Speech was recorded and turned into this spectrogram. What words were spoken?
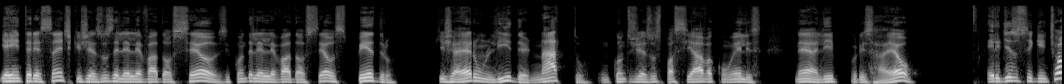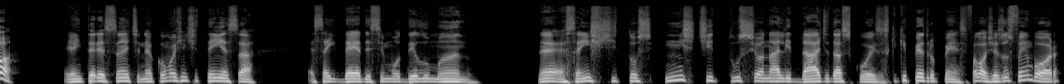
E é interessante que Jesus ele é levado aos céus, e quando ele é levado aos céus, Pedro, que já era um líder nato, enquanto Jesus passeava com eles né, ali por Israel, ele diz o seguinte: ó, oh, é interessante, né? Como a gente tem essa, essa ideia desse modelo humano né, essa institu institucionalidade das coisas. O que, que Pedro pensa? Falou: Jesus foi embora,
